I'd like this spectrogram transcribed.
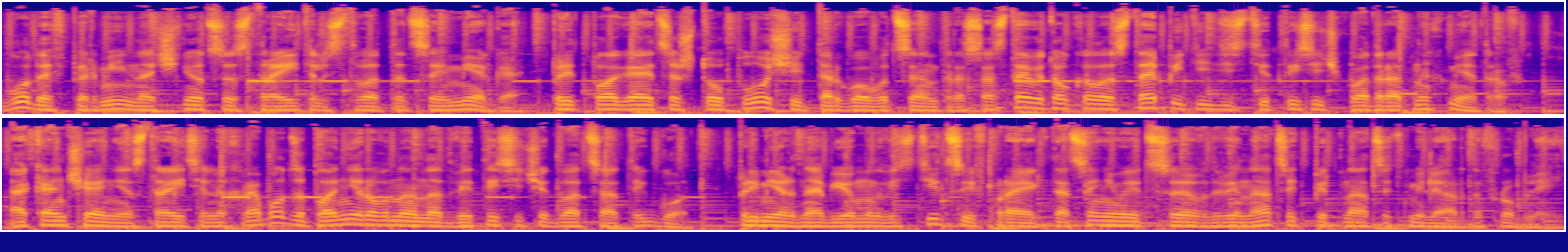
года в Перми начнется строительство ТЦ «Мега». Предполагается, что площадь торгового центра составит около 150 тысяч квадратных метров. Окончание строительных работ запланировано на 2020 год. Примерный объем инвестиций в проект оценивается в 12-15 миллиардов рублей.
